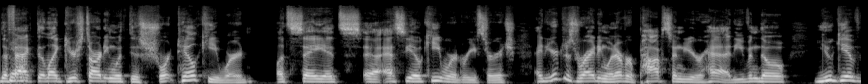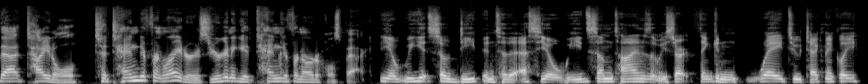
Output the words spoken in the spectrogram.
the yep. fact that like you're starting with this short tail keyword let's say it's uh, SEO keyword research, and you're just writing whatever pops into your head, even though you give that title to 10 different writers, you're going to get 10 different articles back. You know, we get so deep into the SEO weeds sometimes that we start thinking way too technically.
